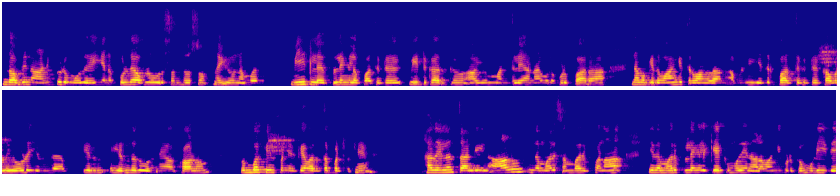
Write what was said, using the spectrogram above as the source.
இந்தா அப்படின்னு நான் அனுப்பிவிடும் போது எனக்குள்ள அவ்வளோ ஒரு சந்தோஷம். ஐயோ நம்ம வீட்டில் பிள்ளைங்கள பார்த்துட்டு வீட்டுக்காருக்கும் ஐயோ மந்த்லி ஆனால் இவ்வளோ கொடுப்பாரா? நமக்கு இது வாங்கி தருவாங்களா அப்படின்னு எதிர்பார்த்துக்கிட்டு கவலையோடு இருந்த இருந்தது ஒரு காலம். ரொம்ப ஃபீல் பண்ணியிருக்கேன் வருத்தப்பட்டிருக்கேன். அதையெல்லாம் தாண்டி நானும் இந்த மாதிரி சம்பாதிப்பேனா? இந்த மாதிரி பிள்ளைங்களுக்கு கேட்கும்போது என்னால் வாங்கி கொடுக்க முடியுதே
